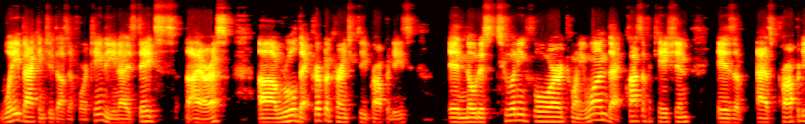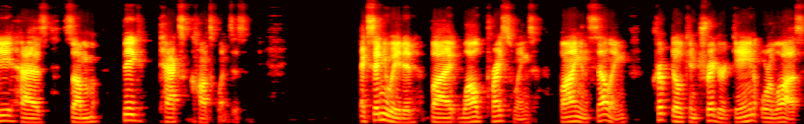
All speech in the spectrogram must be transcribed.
Way back in 2014, the United States, the IRS, uh, ruled that cryptocurrency properties in Notice 2421 that classification is a, as property has some big tax consequences. Extenuated by wild price swings, buying and selling crypto can trigger gain or loss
